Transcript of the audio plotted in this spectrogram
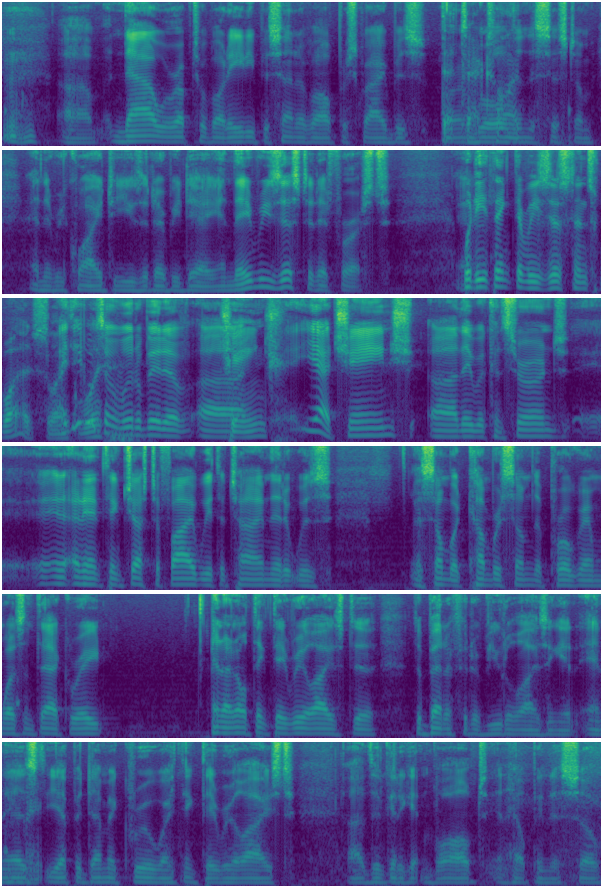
Mhm. Um, now we're up to about 80% of all prescribers That's are enrolled excellent. in the system, and they're required to use it every day. And they resisted at first. What do you think the resistance was? Like, I think what- it was a little bit of uh, Change? Yeah, change. Uh, they were concerned, and, and I think justifiably at the time that it was somewhat cumbersome. The program wasn't that great, and I don't think they realized the the benefit of utilizing it. And as Right. the epidemic grew, I think they realized uh, they're going to get involved in helping this. So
